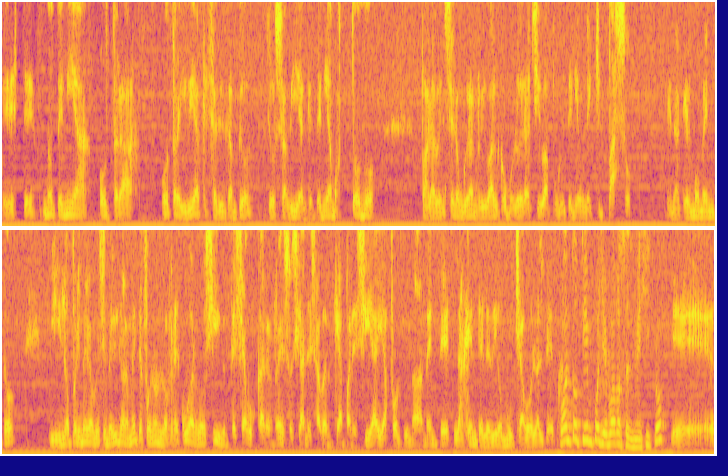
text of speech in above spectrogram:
este, no tenía otra, otra idea que salir campeón. Yo sabía que teníamos todo para vencer a un gran rival como lo era Chivas, porque tenía un equipazo en aquel momento. Y lo primero que se me vino a la mente fueron los recuerdos y empecé a buscar en redes sociales a ver qué aparecía y afortunadamente la gente le dio mucha bola al tema. ¿Cuánto tiempo llevabas en México? Eh,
